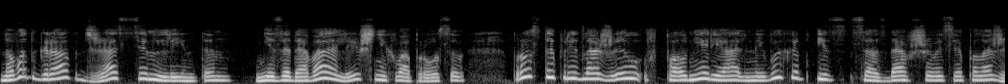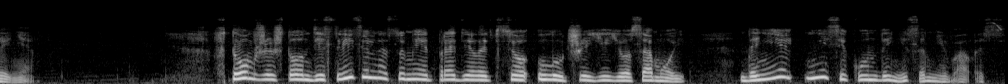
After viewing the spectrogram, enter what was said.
Но вот граф Джастин Линтон, не задавая лишних вопросов, просто предложил вполне реальный выход из создавшегося положения. В том же, что он действительно сумеет проделать все лучше ее самой, Даниэль ни секунды не сомневалась.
